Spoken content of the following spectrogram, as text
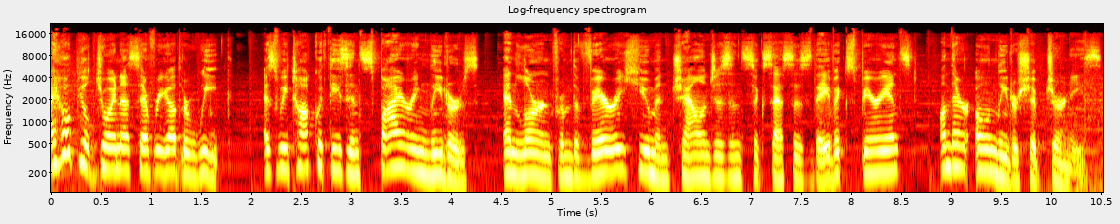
I hope you'll join us every other week as we talk with these inspiring leaders and learn from the very human challenges and successes they've experienced on their own leadership journeys.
